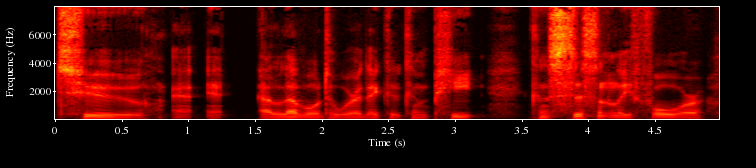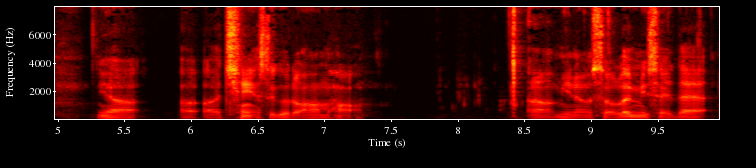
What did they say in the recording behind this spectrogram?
to a, a, level to where they could compete consistently for you know a, a chance to go to Omaha. Um, you know, so let me say that.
